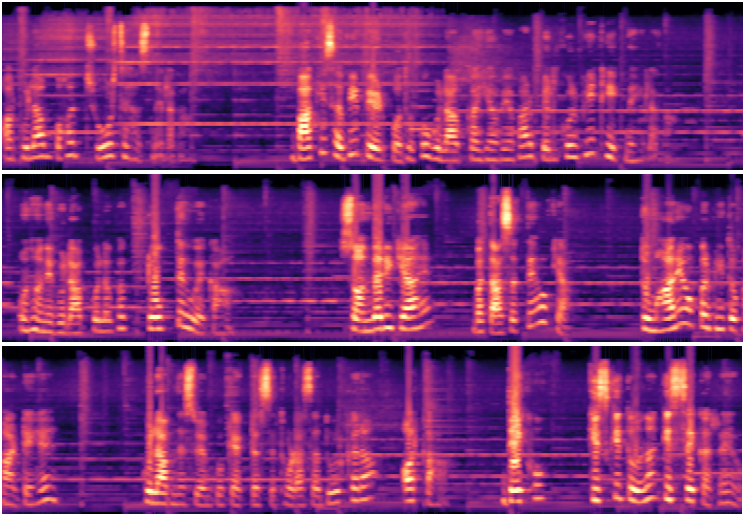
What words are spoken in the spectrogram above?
और गुलाब बहुत ज़ोर से हंसने लगा। बाकी सभी पेड़ पौधों को गुलाब का यह व्यवहार बिल्कुल भी ठीक नहीं लगा। उन्होंने गुलाब को लगभग टोकते हुए कहा, सौंदर्य क्या है? बता सकते हो क्या? तुम्हारे ऊपर भी तो कांटे हैं। गुलाब ने स्वयं को कैक्टस से थोड़ा सा दूर करा और कहा, देखो, किसकी तुलना किससे कर रहे हो?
